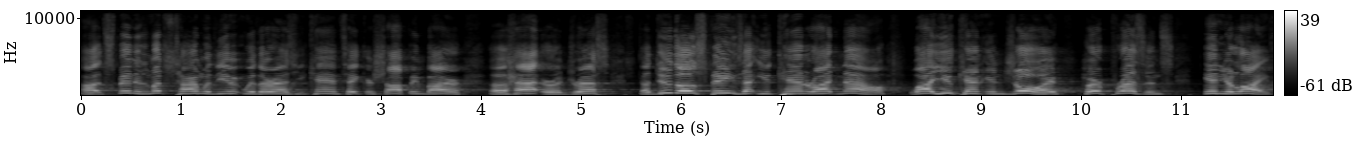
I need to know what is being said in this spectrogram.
uh, spend as much time with, you, with her as you can. Take her shopping, buy her a hat or a dress. Uh, do those things that you can right now while you can enjoy her presence in your life.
